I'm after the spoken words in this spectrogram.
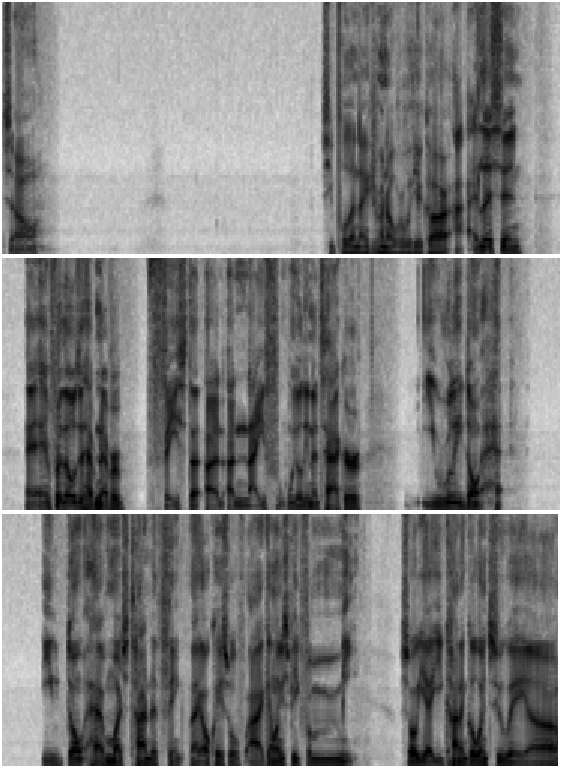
So she pulled a knife, you run over with your car. I, listen, and, and for those that have never faced a, a, a knife wielding attacker, you really don't ha- you don't have much time to think. Like, okay, so I can only speak for me. So yeah, you kind of go into a uh,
